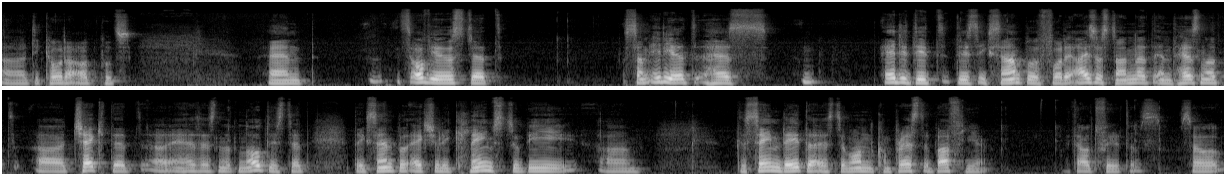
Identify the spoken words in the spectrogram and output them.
uh, decoder outputs. And it's obvious that some idiot has edited this example for the ISO standard and has not uh, checked that, uh, has, has not noticed that the example actually claims to be um, the same data as the one compressed above here without filters. So,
